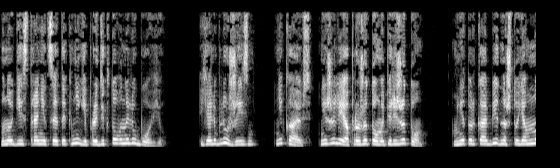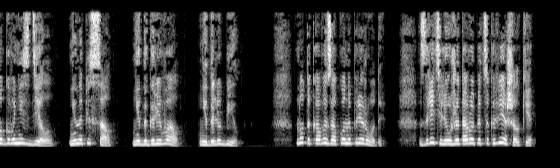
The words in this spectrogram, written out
Многие страницы этой книги продиктованы любовью. Я люблю жизнь, не каюсь, не жалею о прожитом и пережитом, Мне только обидно, что я многого не сделал, не написал, не догоревал, не долюбил. Но таковы законы природы. Зрители уже торопятся к вешалке,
